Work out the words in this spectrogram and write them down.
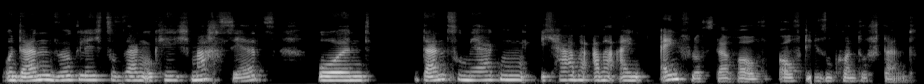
und dann wirklich zu sagen, okay, ich mache es jetzt und dann zu merken, ich habe aber einen Einfluss darauf, auf diesen Kontostand.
